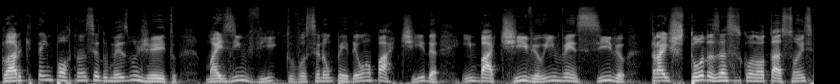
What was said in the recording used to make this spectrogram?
Claro que tem importância do mesmo jeito, mas invicto, você não perdeu uma partida, imbatível, invencível, traz todas essas conotações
